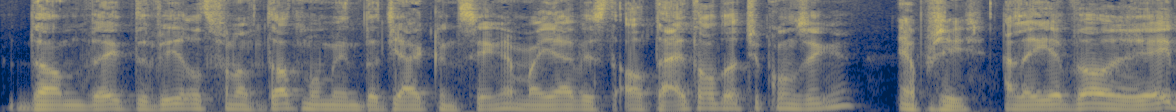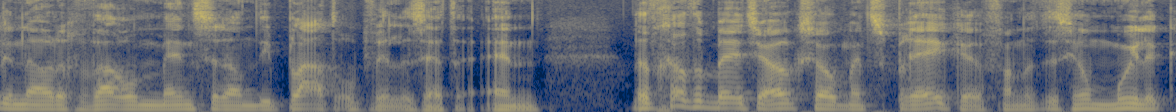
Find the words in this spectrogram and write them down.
Dan weet de wereld vanaf dat moment dat jij kunt zingen. Maar jij wist altijd al dat je kon zingen. Ja, precies. Alleen je hebt wel een reden nodig waarom mensen dan die plaat op willen zetten. En dat geldt een beetje ook zo met spreken. Van het is heel moeilijk.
